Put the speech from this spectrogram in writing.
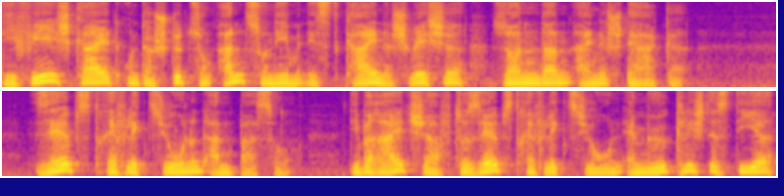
Die Fähigkeit, Unterstützung anzunehmen, ist keine Schwäche, sondern eine Stärke. Selbstreflexion und Anpassung. Die Bereitschaft zur Selbstreflexion ermöglicht es dir,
